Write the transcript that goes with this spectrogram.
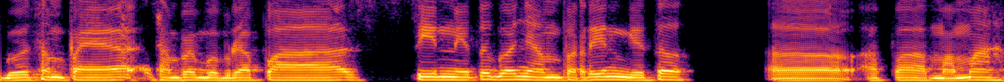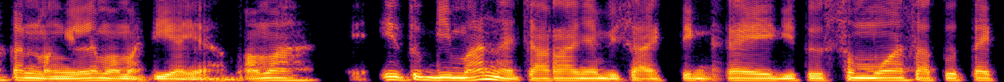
gue sampai sampai beberapa scene itu gue nyamperin gitu uh, apa mama kan manggilnya mama dia ya. Mama itu gimana caranya bisa acting kayak gitu? Semua satu take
